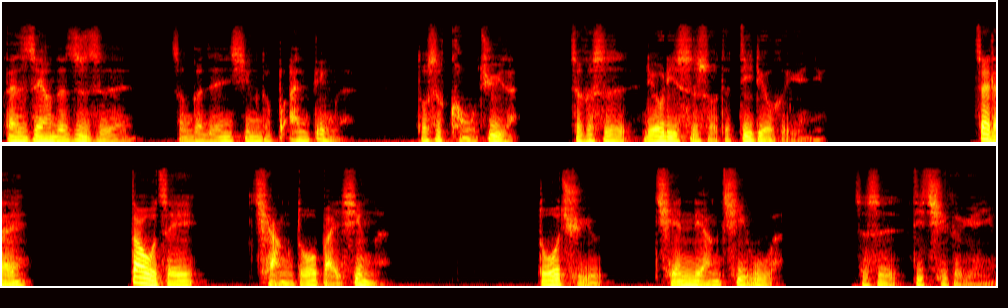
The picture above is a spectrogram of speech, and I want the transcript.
但是这样的日子，整个人心都不安定了，都是恐惧的。这个是流离失所的第六个原因。再来，盗贼抢夺百姓啊，夺取钱粮器物啊，这是第七个原因。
